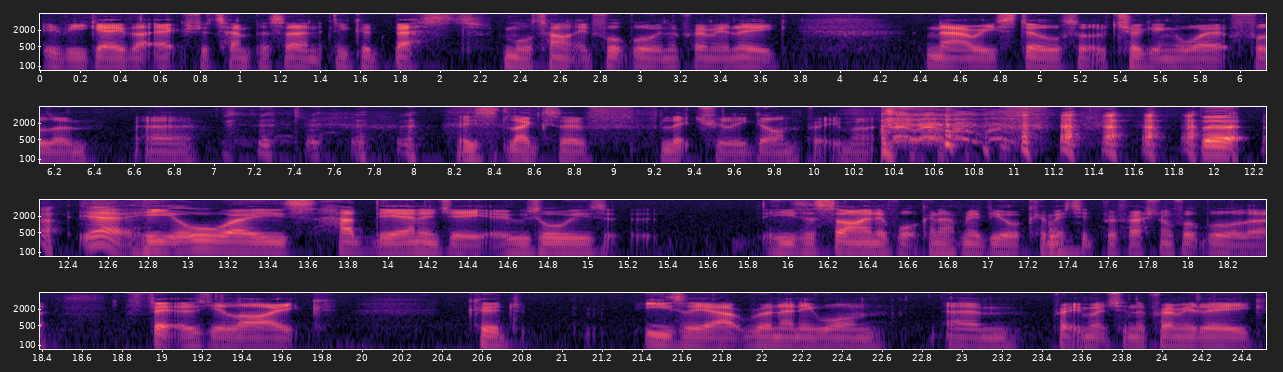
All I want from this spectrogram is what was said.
if he gave that extra ten percent, he could best more talented football in the Premier League. Now he's still sort of chugging away at Fulham. Uh, his legs have literally gone pretty much. but yeah, he always had the energy. He was always. He's a sign of what can happen if you're a committed professional footballer, fit as you like, could easily outrun anyone, um, pretty much in the Premier League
